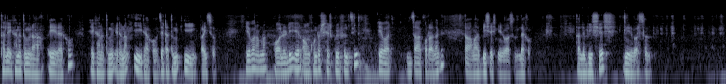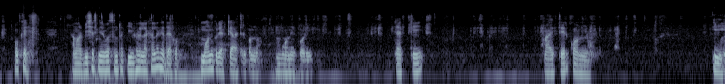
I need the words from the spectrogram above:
তাহলে এখানে তুমি এ রাখো, এখানে তুমি এটার নাম ই রাখো, যেটা তুমি ই পাইছো। এবার আমরা অলরেডি এর অঙ্কনটা শেষ করে ফেলছি। এবার যা করা লাগে তা আমার বিশেষ নির্বাচন, দেখো। তাহলে বিশেষ নির্বাচন। ওকে, আমার বিশেষ নির্বাচনটা কীভাবে লেখা লাগে দেখো। মনে করি একটি আয়তের কর্ণ মনে করি। একটি আয়তের কর্ণ ই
